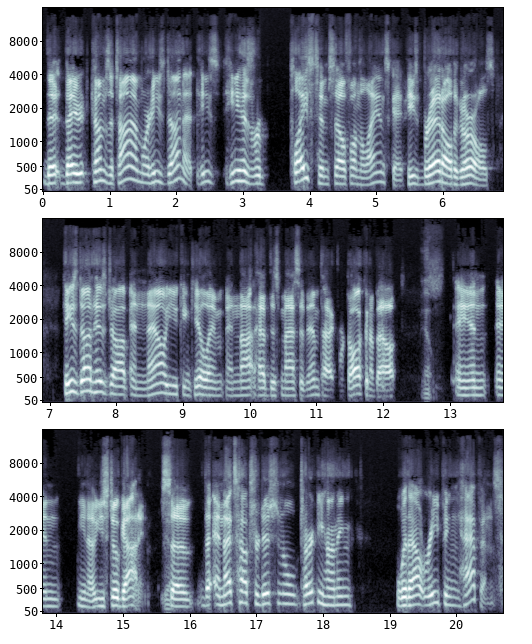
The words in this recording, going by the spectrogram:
there, there comes a time where he's done it. He's he has replaced himself on the landscape. He's bred all the girls. He's done his job, and now you can kill him and not have this massive impact we're talking about. Yep. And and you know you still got him. Yeah. So the, and that's how traditional turkey hunting without reaping happens.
